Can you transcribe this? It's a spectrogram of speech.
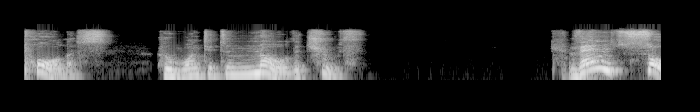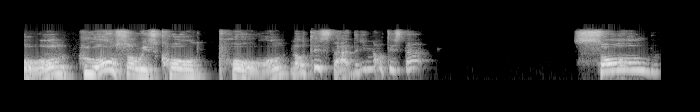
Paulus, who wanted to know the truth. Then Saul, who also is called Paul, notice that? Did you notice that? Saul,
